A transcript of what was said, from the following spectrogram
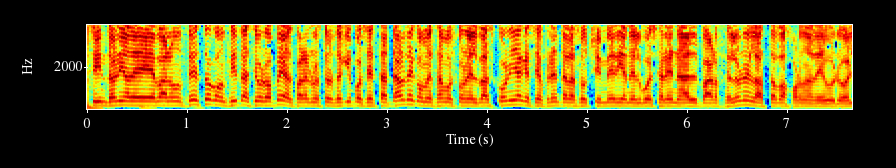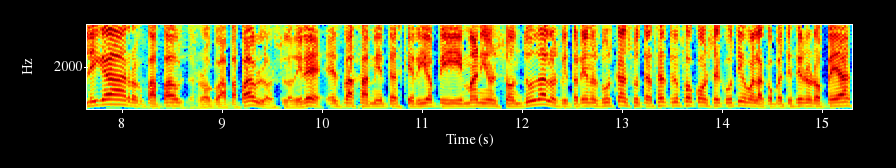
Sintonía de baloncesto con citas europeas para nuestros equipos esta tarde. Comenzamos con el Vasconia que se enfrenta a las ocho y media en el Bues Arena al Barcelona en la octava jornada de Euroliga. Pablos, lo diré, es baja mientras que Diop y Manion son duda. Los vitorianos buscan su tercer triunfo consecutivo en la competición europea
